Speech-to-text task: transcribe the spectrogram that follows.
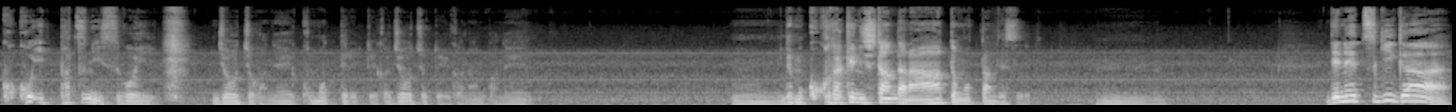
ここ一発にすごい 情緒がねこもってるっていうか情緒というかなんかねうんでもここだけにしたんだなって思ったんです。うん。でね次が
